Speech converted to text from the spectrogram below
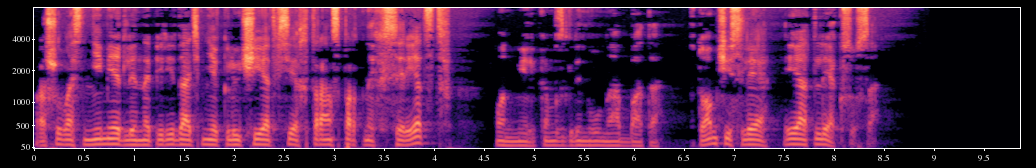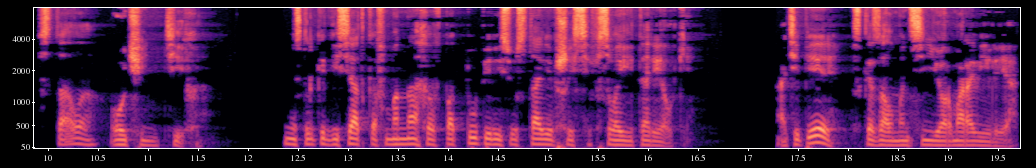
Прошу вас немедленно передать мне ключи от всех транспортных средств, он мельком взглянул на аббата, в том числе и от Лексуса. Стало очень тихо. Несколько десятков монахов потупились, уставившись в свои тарелки. «А теперь, — сказал мансиньор Моравилья,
